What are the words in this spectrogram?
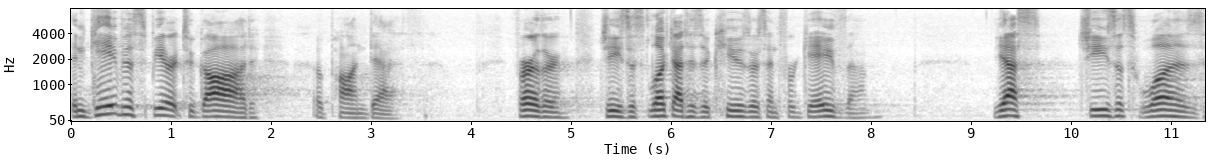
and gave his spirit to God upon death. Further, Jesus looked at his accusers and forgave them. Yes, Jesus was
